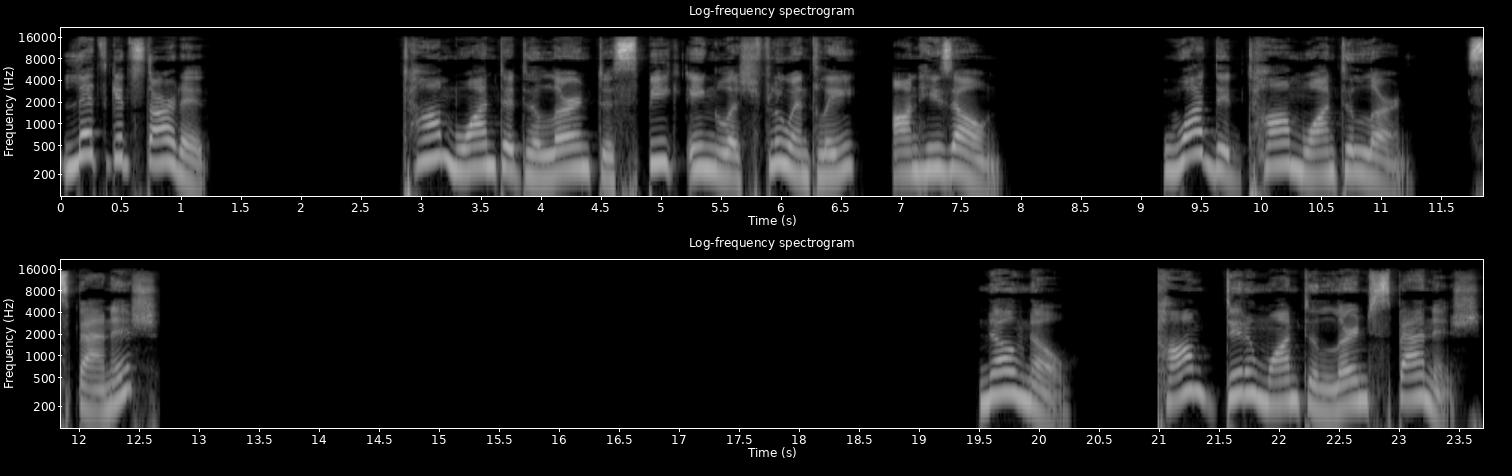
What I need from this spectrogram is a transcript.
Let's get started. Tom wanted to learn to speak English fluently on his own. What did Tom want to learn? Spanish? No, no. Tom didn't want to learn Spanish.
